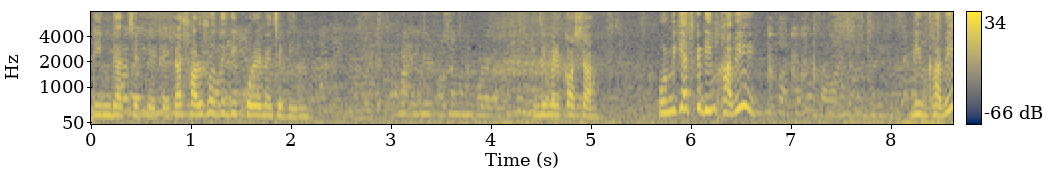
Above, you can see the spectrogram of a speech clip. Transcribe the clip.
ডিম যাচ্ছে প্লেটে এটা সরস্বতী দিক করে এনেছে ডিম। ডিমের কষা। উর্মি, কি আজকে ডিম খাবি? ডিম খাবি?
